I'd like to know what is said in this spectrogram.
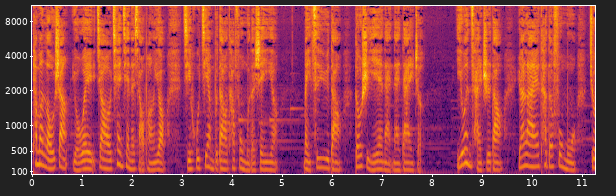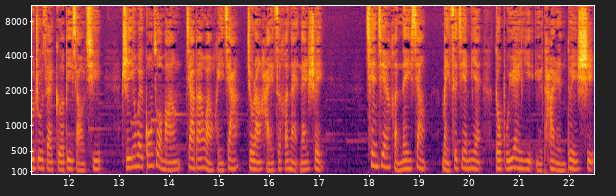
他们楼上有位叫倩倩的小朋友，几乎见不到他父母的身影，每次遇到都是爷爷奶奶带着。一问才知道，原来他的父母就住在隔壁小区，只因为工作忙，加班晚回家，就让孩子和奶奶睡。倩倩很内向，每次见面都不愿意与他人对视。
